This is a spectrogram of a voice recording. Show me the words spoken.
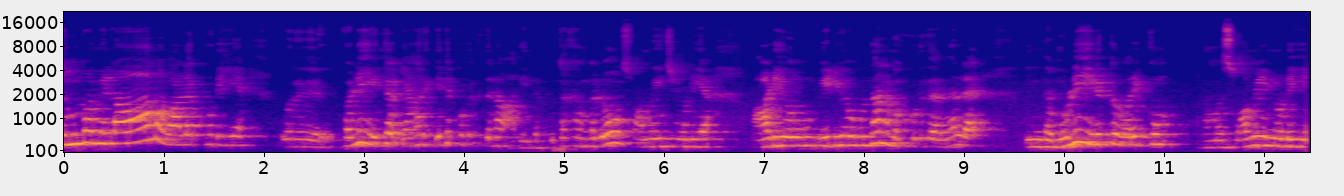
துன்பமில்லாம வாழக்கூடிய ஒரு வழி எங்க யாருக்கு எது கொடுக்குதுன்னா அது இந்த புத்தகங்களும் சுவாமிஜியுடைய ஆடியோவும் வீடியோவும் தான் நமக்கு கொடுக்குது. அதனால இந்த மொழி இருக்க வரைக்கும் நம்ம சுவாமியினுடைய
